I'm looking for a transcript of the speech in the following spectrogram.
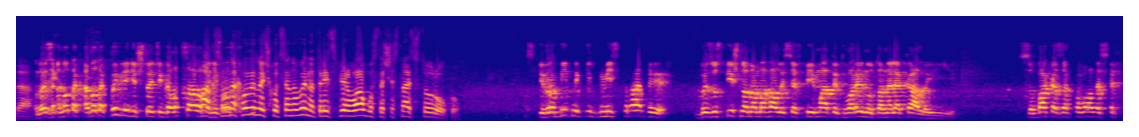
Да. Ну, то есть оно так, оно так выглядит, что эти голоса, вот они Макс, ну на хвилиночку, це новина 31 августа 2016 року. співробітники міськради безуспішно намагалися впіймати тварину та налякали її. Собака заховалася в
